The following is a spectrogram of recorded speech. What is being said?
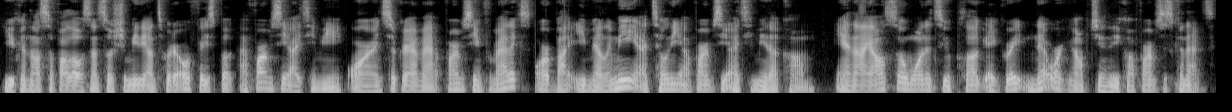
You can also follow us on social media on Twitter or Facebook at PharmacyITMe or Instagram at Pharmacy Informatics or by emailing me at tony at pharmacyitme.com. And I also wanted to plug a great networking opportunity called Pharmacist Connect.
